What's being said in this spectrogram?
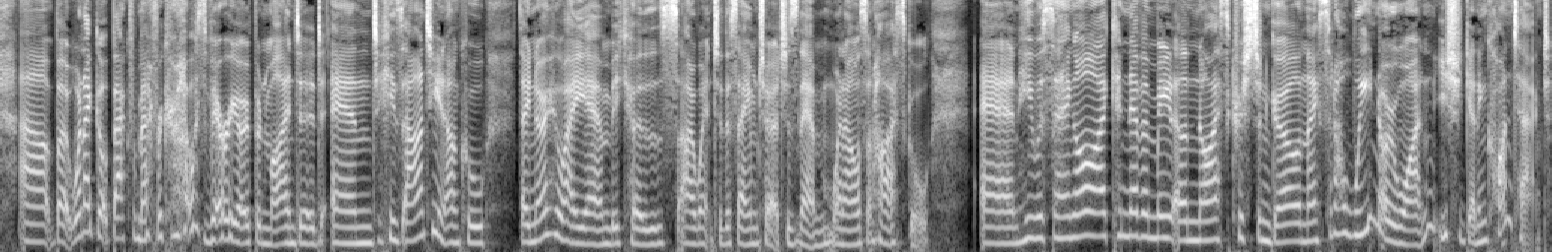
uh, but when I got back from Africa, I was very open minded. And his auntie and uncle, they know who I am because I went to the same church as them when I was in high school. And he was saying, Oh, I can never meet a nice Christian girl. And they said, Oh, we know one. You should get in contact.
